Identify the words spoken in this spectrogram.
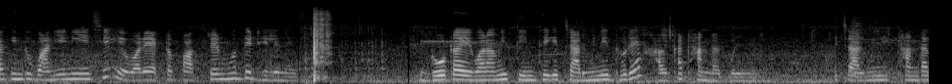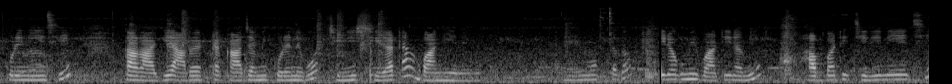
ডোটা কিন্তু বানিয়ে নিয়েছি, এবারে একটা পাত্রের মধ্যে ঢেলে নেব। ডোটা এবার আমি তিন থেকে চার মিনিট ধরে হালকা ঠান্ডা করে নেব। চার মিনিট ঠান্ডা করে নিয়েছি, তার আগে আরও একটা কাজ আমি করে নেব, চিনির শিরাটা বানিয়ে নেব। মুখটা দাও। এরকমই বাটির আমি হাফ বাটি চিনি নিয়েছি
